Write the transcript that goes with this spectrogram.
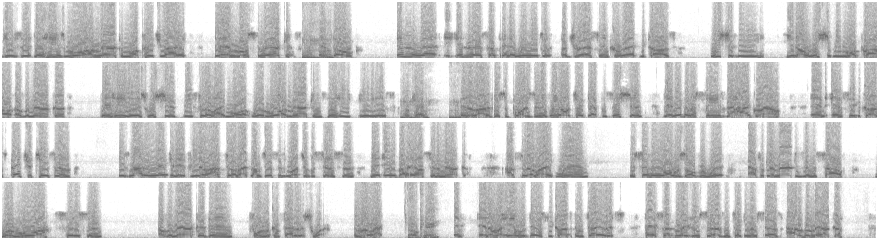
gives it that he's more American, more patriotic than most Americans. Mm-hmm. And so, isn't that isn't that something that we need to address and correct? Because we should be, you know, we should be more proud of America than he is. We should be feel like more we're more Americans than he, he is. Okay. Mm-hmm and a lot of their supporters. And if we don't take that position, then they're going to seize the high ground and, and see, because patriotism is not a negative. You know, I feel like I'm just as much of a citizen than anybody else in America. I feel like when the Civil War was over with, African Americans in the South were more citizens of America than former Confederates were. Am I right? Okay. And, and I'm going to end with this because Confederates had separated themselves and taken themselves out of America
